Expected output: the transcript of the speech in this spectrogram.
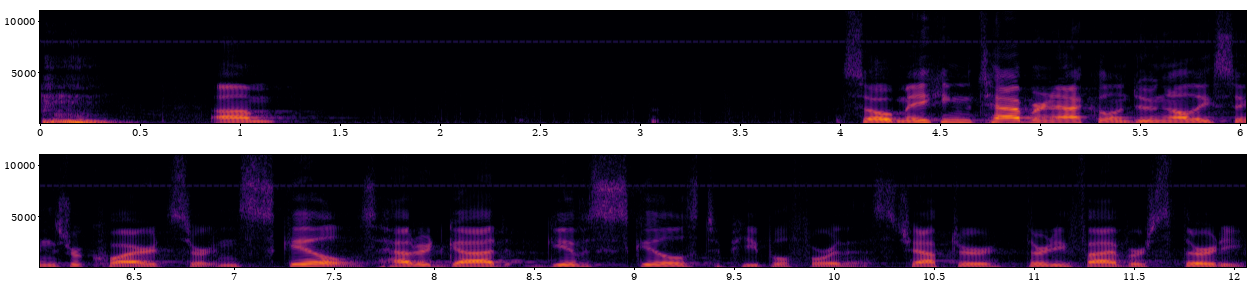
um, so, making the tabernacle and doing all these things required certain skills. How did God give skills to people for this? Chapter 35, verse 30.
